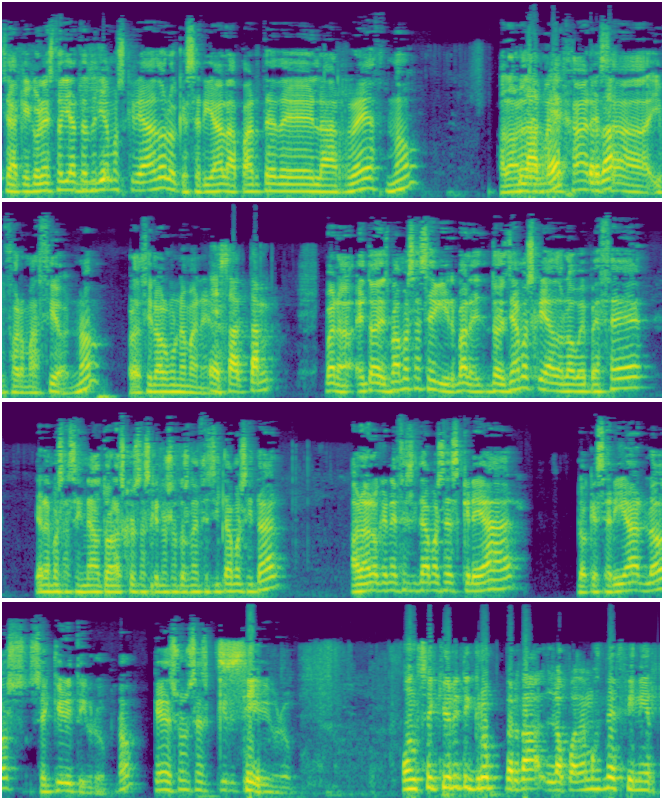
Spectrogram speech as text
sea que con esto ya tendríamos creado lo que sería la parte de la red, ¿no? A la hora de manejar esa información, ¿no? Por decirlo de alguna manera. Exactamente. Bueno, entonces vamos a seguir. Vale, entonces ya hemos creado la VPC, ya le hemos asignado todas las cosas que nosotros necesitamos y tal. Ahora lo que necesitamos es crear lo que serían los security group, ¿no? ¿Qué es un security group? Un security group, ¿verdad? Lo podemos definir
